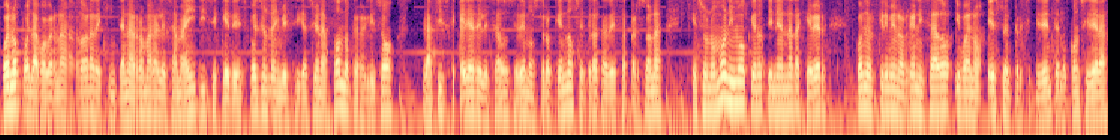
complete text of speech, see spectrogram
Bueno, pues la gobernadora de Quintana Roo, Mara Lezamaí, dice que después de una investigación a fondo que realizó la Fiscalía del Estado, se demostró que no se trata de esta persona, que es un homónimo, que no tenía nada que ver con el crimen organizado. Y bueno, esto el presidente lo considera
